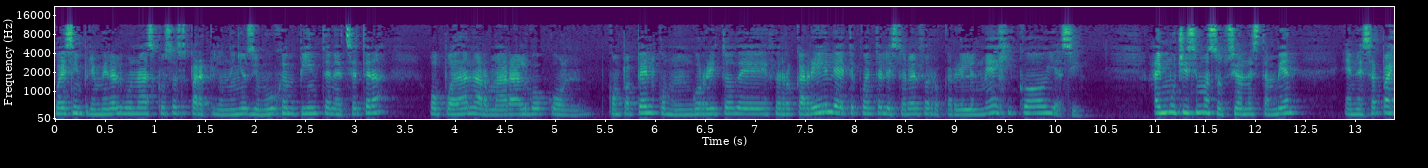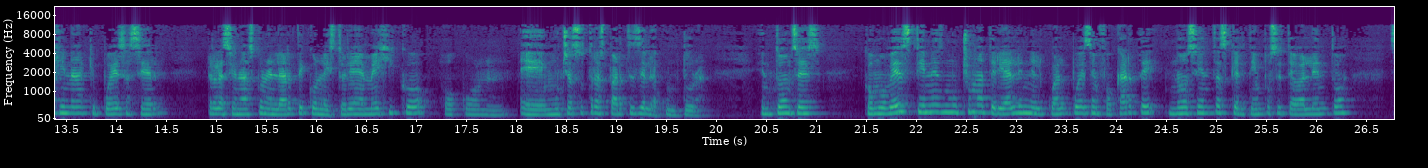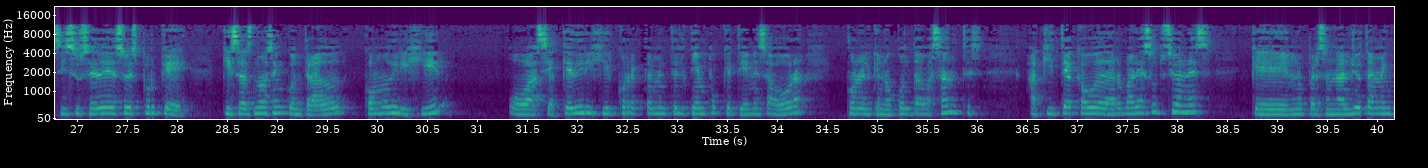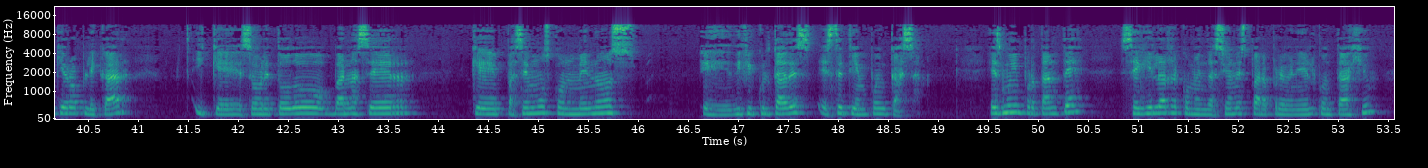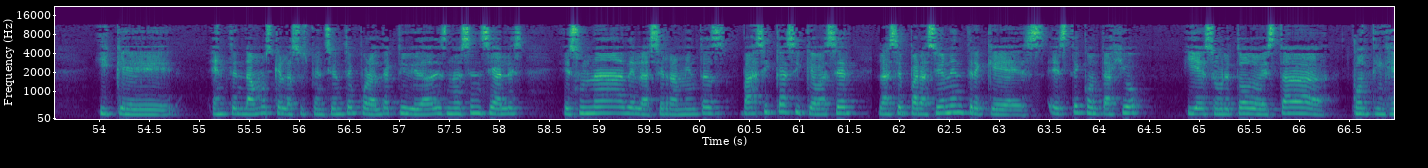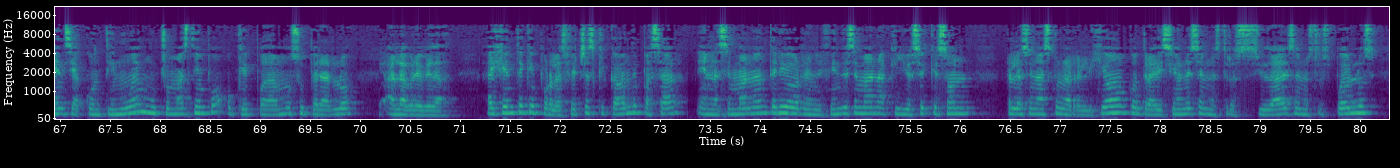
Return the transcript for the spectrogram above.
Puedes imprimir algunas cosas para que los niños dibujen, pinten, etcétera, o puedan armar algo con, con papel, como un gorrito de ferrocarril, y ahí te cuenta la historia del ferrocarril en México y así. Hay muchísimas opciones también en esa página que puedes hacer relacionadas con el arte, con la historia de México o con eh, muchas otras partes de la cultura. Entonces, como ves, tienes mucho material en el cual puedes enfocarte, no sientas que el tiempo se te va lento. Si sucede eso es porque quizás no has encontrado cómo dirigir o hacia qué dirigir correctamente el tiempo que tienes ahora con el que no contabas antes. Aquí te acabo de dar varias opciones que en lo personal yo también quiero aplicar y que sobre todo van a hacer que pasemos con menos eh, dificultades este tiempo en casa. Es muy importante seguir las recomendaciones para prevenir el contagio y que entendamos que la suspensión temporal de actividades no esenciales es una de las herramientas básicas y que va a ser la separación entre que este contagio y sobre todo esta contingencia continúe mucho más tiempo o que podamos superarlo a la brevedad. Hay gente que por las fechas que acaban de pasar, en la semana anterior, en el fin de semana, que yo sé que son relacionadas con la religión, con tradiciones en nuestras ciudades, en nuestros pueblos,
